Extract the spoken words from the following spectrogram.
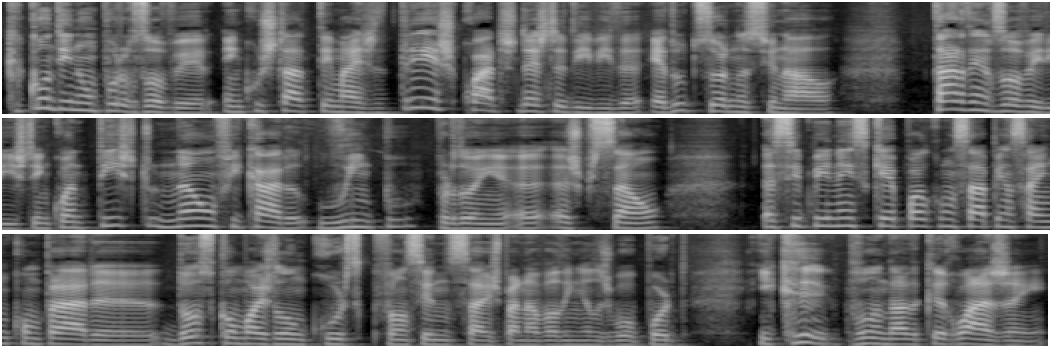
que continuam por resolver, em que o Estado tem mais de 3 quartos desta dívida, é do Tesouro Nacional. Tardem em resolver isto, enquanto isto não ficar limpo, perdoem a, a expressão, a CP nem sequer pode começar a pensar em comprar uh, eh, 12 comboios de longo curso que vão ser necessários para a nova linha Lisboa-Porto e que, pelo andar de carruagem,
